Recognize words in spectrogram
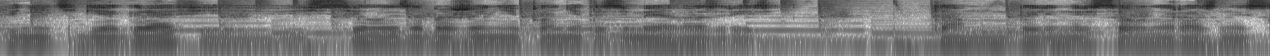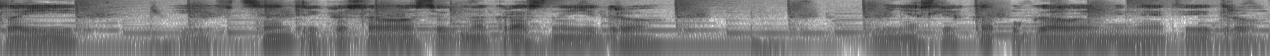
сайте географии висело изображение планеты Земля в разрезе. Там были нарисованы разные слои, и в центре красовалось огненно-красное ядро. Меня слегка пугало именно это ядро.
